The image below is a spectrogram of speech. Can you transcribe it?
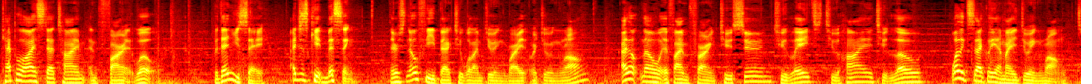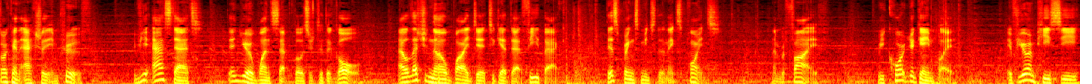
Capitalize that time and fire at will. But then you say, I just keep missing. There's no feedback to what I'm doing right or doing wrong. I don't know if I'm firing too soon, too late, too high, too low. What exactly am I doing wrong so I can actually improve? If you ask that, then you're one step closer to the goal. I will let you know what I did to get that feedback. This brings me to the next point. Number 5. Record your gameplay. If you're on PC,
